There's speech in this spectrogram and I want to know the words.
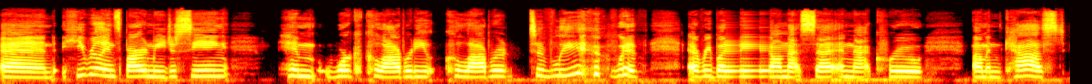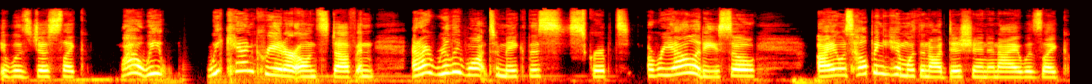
And he really inspired me just seeing him work collaborative collaboratively with everybody on that set and that crew um, and cast. It was just like, wow, we we can create our own stuff and and I really want to make this script a reality. So I was helping him with an audition and I was like,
